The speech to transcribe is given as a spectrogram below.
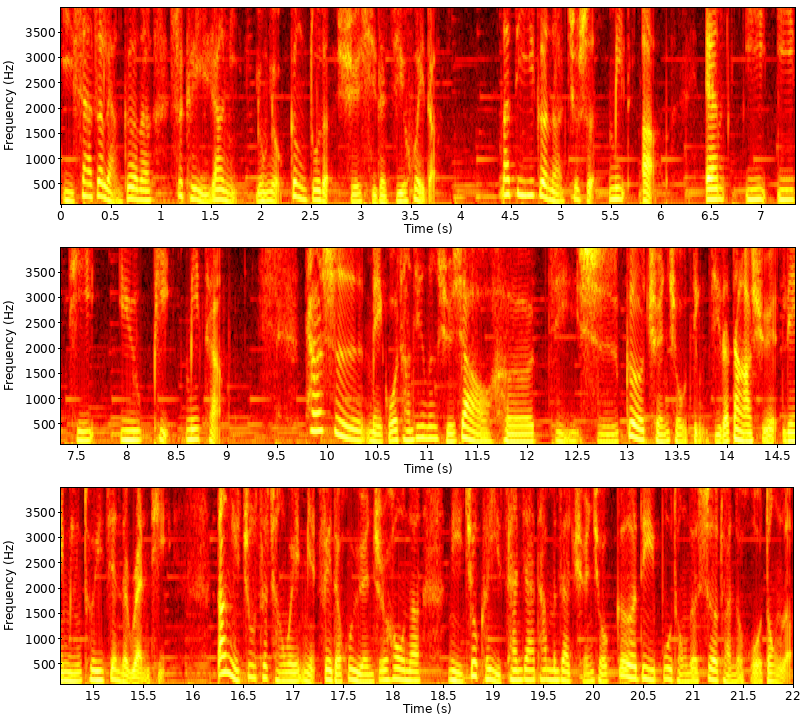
以下这两个呢，是可以让你拥有更多的学习的机会的。那第一个呢，就是 Meet Up，M E E T U P，Meet Up，它是美国常青藤学校和几十个全球顶级的大学联名推荐的软体。当你注册成为免费的会员之后呢，你就可以参加他们在全球各地不同的社团的活动了。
